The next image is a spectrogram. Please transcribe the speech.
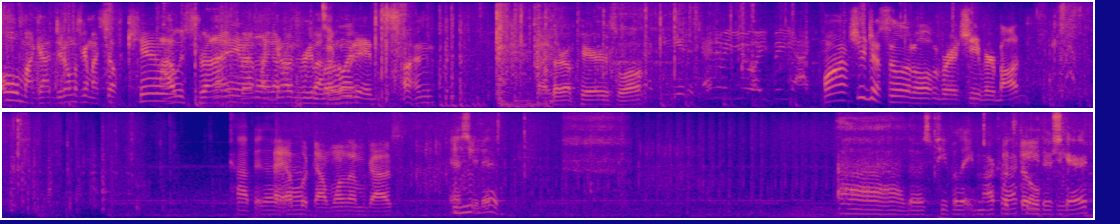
Oh my god, dude, almost got myself killed. I was trying, I didn't but I have got my gun run by the reloaded, son. They're up here as well. Why aren't you just a little overachiever, bud? Copy that. Hey, I put down one of them guys. Yes, you did. Uh, those people that you marked, Let's Rocky, go. they're scared.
